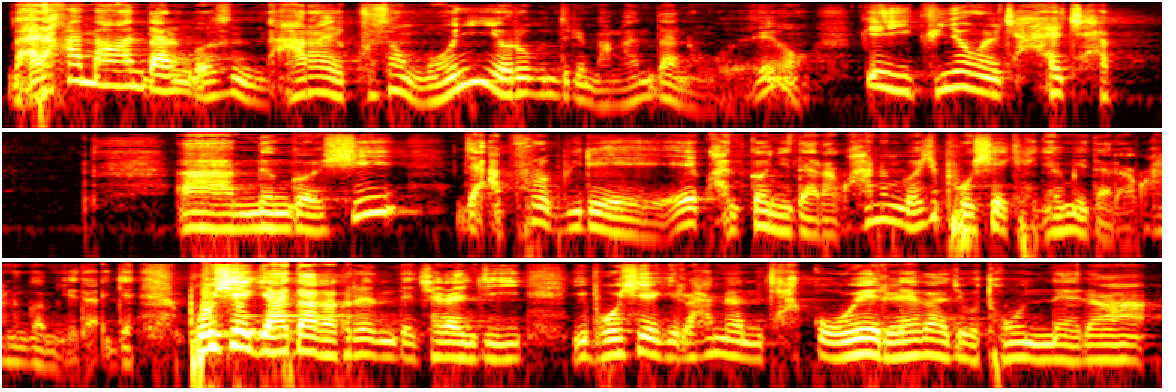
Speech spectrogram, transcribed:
나라가 망한다는 것은 나라의 구성원이 여러분들이 망한다는 거예요. 이 균형을 잘 잡는 것이 이제 앞으로 미래의 관건이다라고 하는 것이 보시의 개념이다라고 하는 겁니다. 이제 보시 얘기 하다가 그랬는데 제가 이제 이, 이 보시 얘기를 하면 자꾸 오해를 해가지고 돈 내라,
